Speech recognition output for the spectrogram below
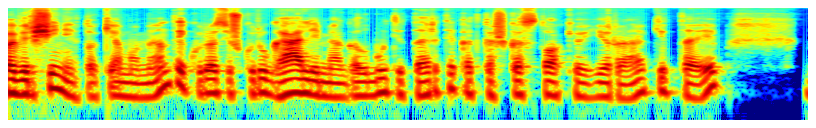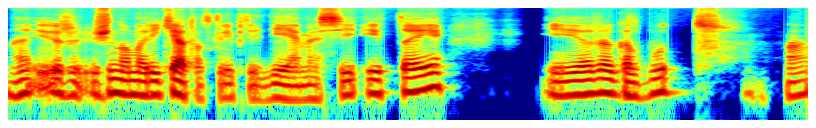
paviršiniai tokie momentai, kuriuos iš kurių galime galbūt įtarti, kad kažkas tokio yra kitaip. Na ir žinoma, reikėtų atkreipti dėmesį į tai ir galbūt na,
